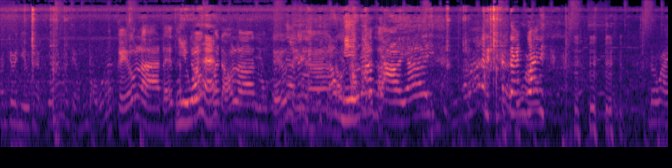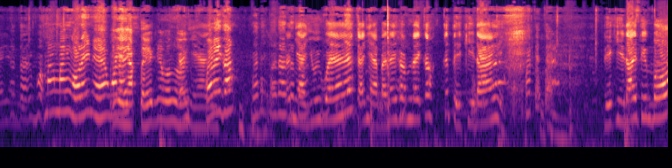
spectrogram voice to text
Anh cho nhiều thịt quá mà trời không đủ một kiểu là để thịt Nhiều quá hả? mới đổ lên một kiểu thì ờ, đổ nhiều thịt. trời ơi. Đang quay. Đâu ai nha măng măng ngồi đây nè bây giờ nhập tiệc nha mọi người. Nhà qua đây con qua đây qua đây cả nhà vui quá. Cả nhà bạn đây hôm nay có cái tiệc gì đây? Tiệc. Gì đây tuyên bố?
